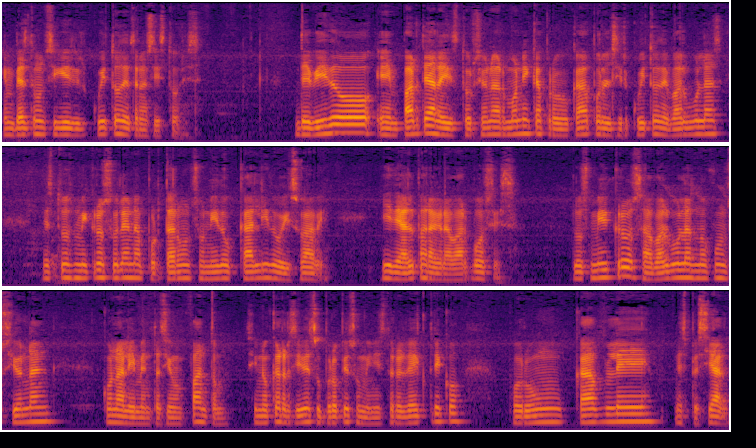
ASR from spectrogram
en vez de un circuito de transistores. Debido en parte a la distorsión armónica provocada por el circuito de válvulas, estos micros suelen aportar un sonido cálido y suave, ideal para grabar voces. Los micros a válvulas no funcionan con alimentación Phantom, sino que recibe su propio suministro eléctrico por un cable especial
